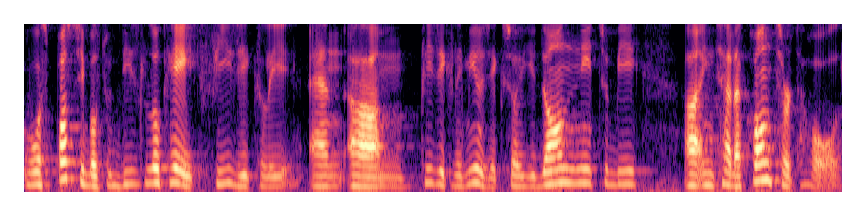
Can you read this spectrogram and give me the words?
was possible to dislocate physically and um, physically music. So you don't need to be uh, inside a concert hall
